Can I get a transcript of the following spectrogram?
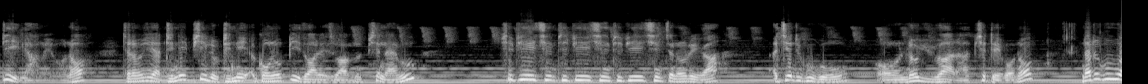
ပြည့်လာမယ်ပေါ့နော်ကျွန်တော်တို့ကဒီနေ့ဖြည့်လို့ဒီနေ့အကုန်လုံးပြည့်သွားတယ်ဆိုတာမဖြစ်နိုင်ဘူးဖြည်းဖြည်းချင်းဖြည်းဖြည်းချင်းဖြည်းဖြည်းချင်းကျွန်တော်တို့တွေက အကျင့်တစ်ခုကိုဟိုလုပ်ယူရတာဖြစ်တယ်ပေါ့နော်နောက်တစ်ခုက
